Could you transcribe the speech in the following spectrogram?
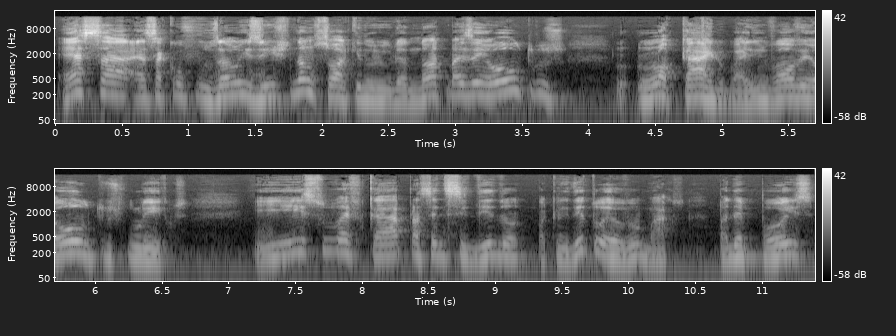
Essa, essa confusão existe não só aqui no Rio Grande do Norte, mas em outros locais do país, envolvem outros políticos. E isso vai ficar para ser decidido, acredito eu, viu, Marcos, para depois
